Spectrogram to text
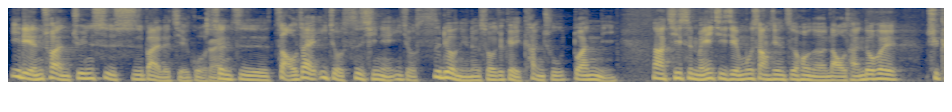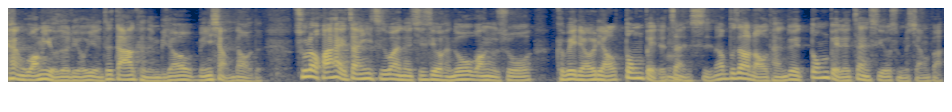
一连串军事失败的结果，甚至早在一九四七年、一九四六年的时候就可以看出端倪。那其实每一集节目上线之后呢，老谭都会去看网友的留言，这大家可能比较没想到的。除了淮海战役之外呢，其实有很多网友说，可不可以聊一聊东北的战事？嗯、那不知道老谭对东北的战事有什么想法？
